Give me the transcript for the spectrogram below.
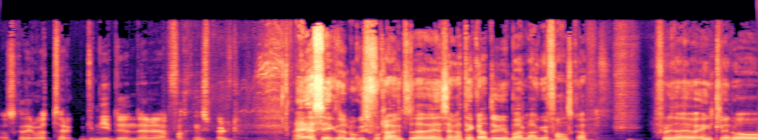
og skal drive og tørke gnidde under en fuckings pult? Nei, Jeg ser ikke noen logisk forklaring til det. Det eneste jeg kan tenke, er at du vil bare lage faenskap. Fordi det er jo enklere å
